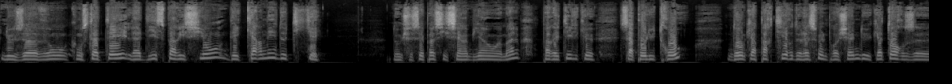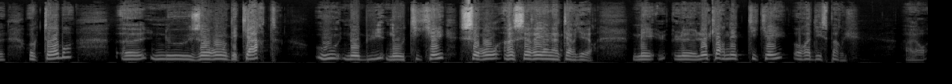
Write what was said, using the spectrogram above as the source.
nous avons constaté la disparition des carnets de tickets. Donc je ne sais pas si c'est un bien ou un mal. Paraît-il que ça pollue trop. Donc à partir de la semaine prochaine, du 14 euh, octobre, euh, nous aurons des cartes où nos, tickets seront insérés à l'intérieur. Mais le carnet de tickets aura disparu. Alors,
